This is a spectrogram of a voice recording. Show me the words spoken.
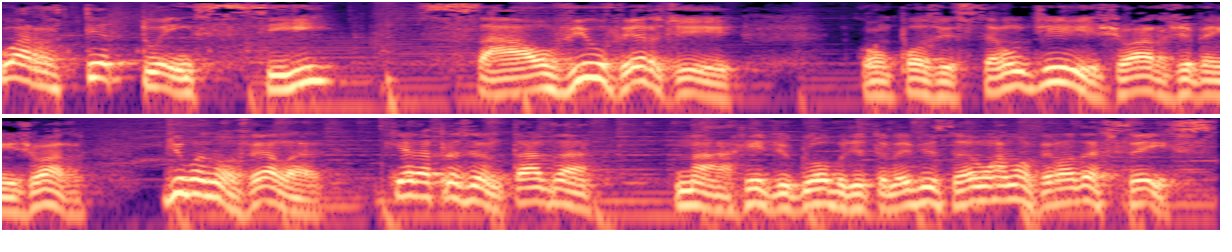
Quarteto em Si, Salve o Verde, composição de Jorge Benjor, de uma novela que era apresentada na Rede Globo de televisão, a novela das seis.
